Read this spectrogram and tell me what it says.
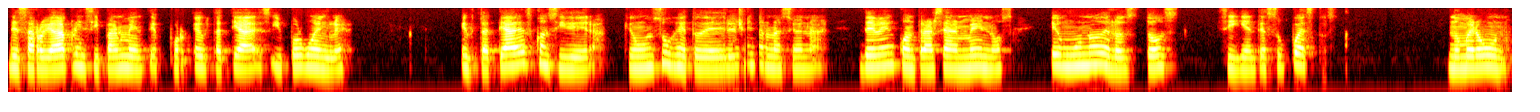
desarrollada principalmente por Eutatiades y por Wengler, Eutatiades considera que un sujeto de derecho internacional debe encontrarse al menos en uno de los dos siguientes supuestos. Número uno,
